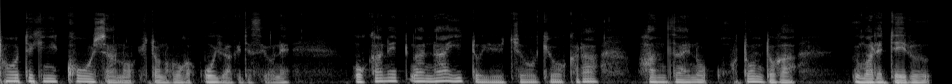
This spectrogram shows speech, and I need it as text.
倒的に後者の人の方が多いわけですよね。お金がないという状況から犯罪のほとんどが生まれている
